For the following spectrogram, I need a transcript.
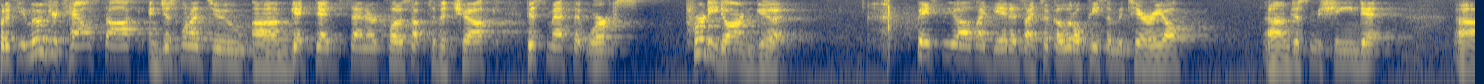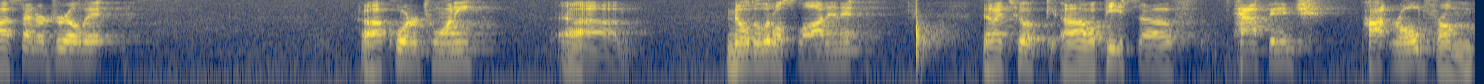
But if you move your tailstock and just wanted to um, get dead center close up to the chuck, this method works pretty darn good. Basically all I did is I took a little piece of material, um, just machined it, uh, center drilled it, uh, quarter 20, um, milled a little slot in it. Then I took uh, a piece of half inch hot rolled from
